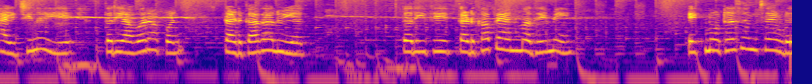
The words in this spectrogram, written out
खायची नाही आहे तर यावर आपण तडका घालूयात. तर इथे तडका पॅनमध्ये मी एक मोठा चमचा एवढं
